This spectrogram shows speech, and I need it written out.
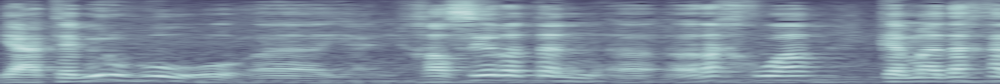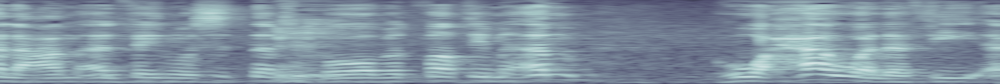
يعتبره يعني خاصرة رخوة كما دخل عام 2006 من بوابة فاطمة أم هو حاول في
